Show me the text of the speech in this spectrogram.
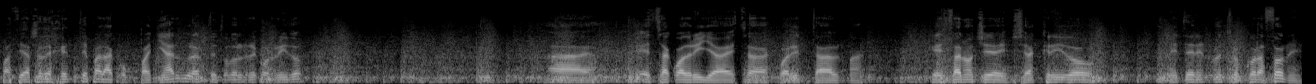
vaciarse de gente para acompañar durante todo el recorrido a esta cuadrilla, a estas 40 almas que esta noche se han querido meter en nuestros corazones.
